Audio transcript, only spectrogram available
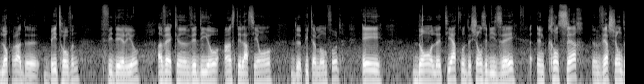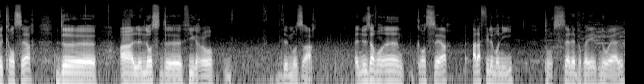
l'opéra de Beethoven, Fidelio, avec une vidéo installation de Peter Mumford. Et dans le théâtre des Champs-Élysées, un concert, une version de concert de à Le Noce de Figaro de Mozart. Nous avons un concert à la Philharmonie pour célébrer Noël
